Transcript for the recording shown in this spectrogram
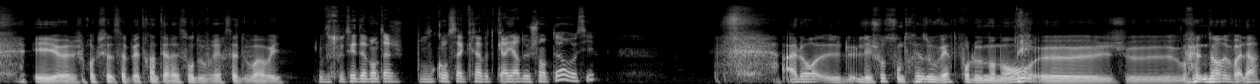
et euh, je crois que ça, ça peut être intéressant d'ouvrir cette voie, oui. Vous souhaitez davantage vous consacrer à votre carrière de chanteur aussi? Alors, euh, les choses sont très ouvertes pour le moment. Euh, je... non, voilà,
